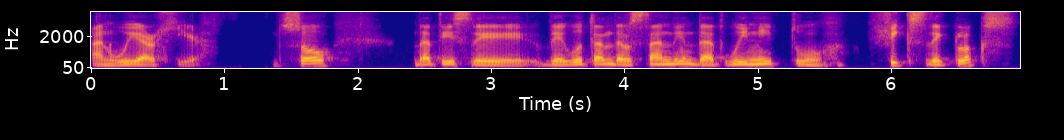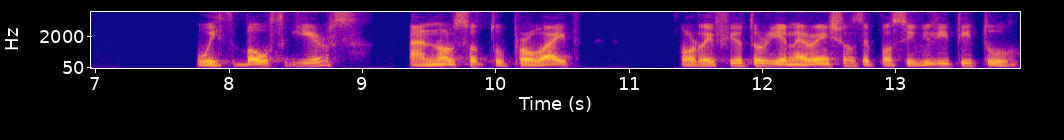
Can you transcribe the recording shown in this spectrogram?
and we are here. So that is the, the good understanding that we need to fix the clocks with both gears and also to provide for the future generations the possibility to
